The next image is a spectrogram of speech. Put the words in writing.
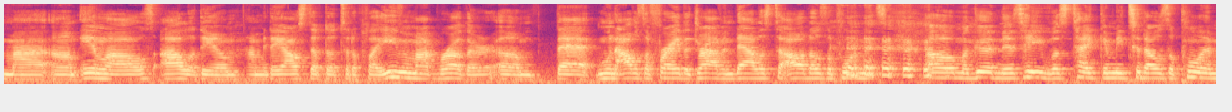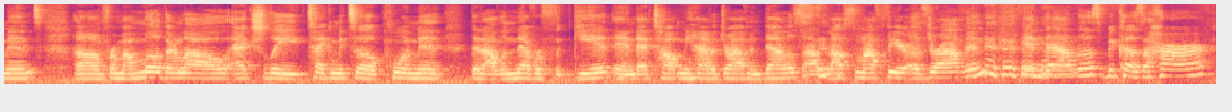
my um, in-laws, all of them. I mean, they all stepped up to the plate. Even my brother, um, that when I was afraid of driving Dallas to all those appointments, oh my goodness, he was taking me to those appointments. Um, from my mother-in-law, actually taking me to an appointment that I will never forget, and that taught me how to drive in Dallas. I lost my fear of driving in Dallas because of her.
